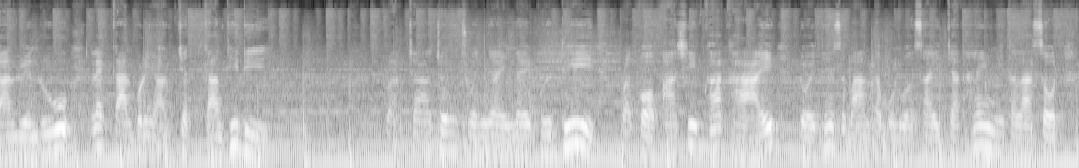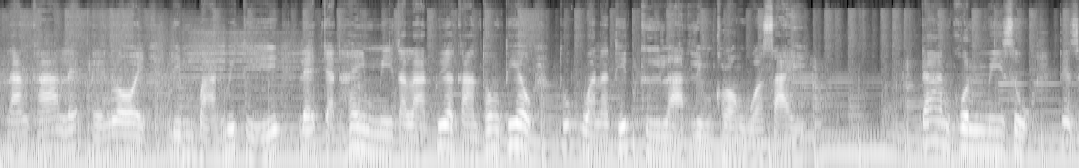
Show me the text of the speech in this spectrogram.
การเรียนรู้ และการบริหารจัดการที่ดี ประชาชนส่วนใหญ่ในพื้นที่ประกอบอาชีพค้าขาย โดยเทศบาลตำบลหัวไซจัดให้มีตลาดสด ร้านค้าและแผงลอย ริมบานวิถี และจัดให้มีตลาดเพื่อการท่องเที่ยว ทุกวันอาทิตย์คือลาดริมคลองหัวไซ ด้านคนมีสุข เทศ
